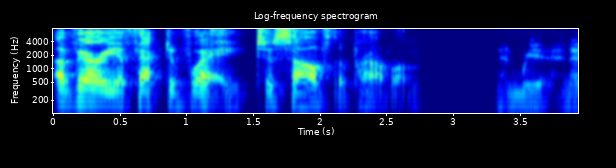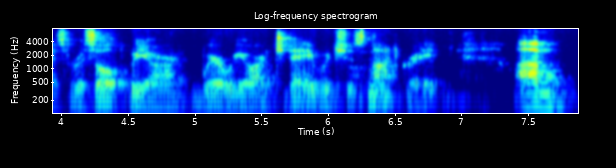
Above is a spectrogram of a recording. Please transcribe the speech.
a very effective way to solve the problem. And we, and as a result, we are where we are today, which is not great. Um,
